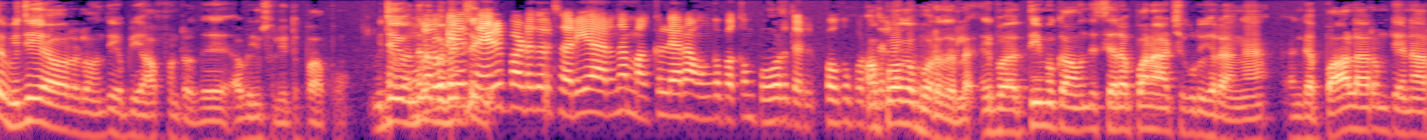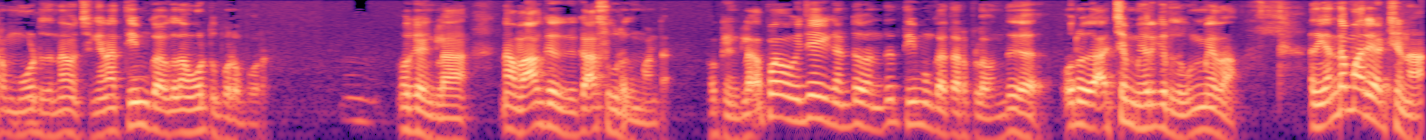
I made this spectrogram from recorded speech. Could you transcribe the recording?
ஸோ விஜய் அவர்களை வந்து எப்படி ஆஃப் பண்ணுறது அப்படின்னு சொல்லிட்டு பார்ப்போம். விஜய் வந்து நம்ம செயல்பாடுகள் சரியா இருந்தா மக்கள் யாரும் அவங்க பக்கம் இல்ல- போக போறது இல்ல. போக போகிறது இல்லை இப்போ திமுக வந்து சிறப்பான ஆட்சி கொடுக்குறாங்க. இங்கே பாலாரம் தேனாரம் ஓடுதுன்னா வச்சிங்கன்னா திமுகவுக்கு தான் ஓட்டு போட போகிறேன் ஓகேங்களா நான் வாக்குக்கு காசு கொடுக்க மாட்டேன். ஓகேங்களா? அப்போ விஜய்கண்டு வந்து திமுக தரப்பில் வந்து ஒரு அச்சம் இருக்கிறது உண்மைதான். அது எந்த மாதிரி அச்சம்னா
